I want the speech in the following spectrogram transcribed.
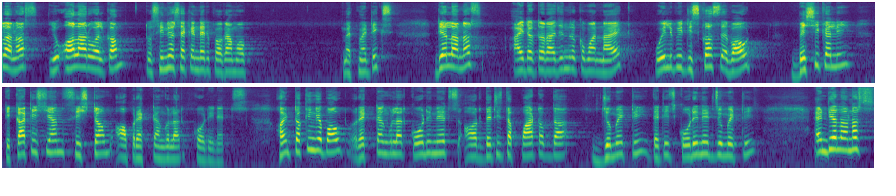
learners, you all are welcome to senior secondary program of mathematics. Dear learners, I Dr. Rajendra Kumar Nayak will be discuss about basically the Cartesian system of rectangular coordinates. When talking about rectangular coordinates or that is the part of the geometry that is coordinate geometry and dear learners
